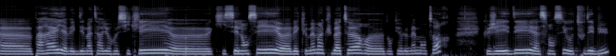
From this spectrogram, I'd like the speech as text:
Euh, pareil avec des matériaux recyclés, euh, qui s'est lancé euh, avec le même incubateur, euh, donc le même mentor que j'ai aidé à se lancer au tout début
